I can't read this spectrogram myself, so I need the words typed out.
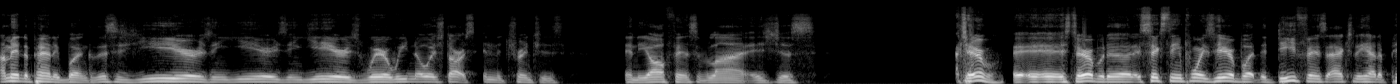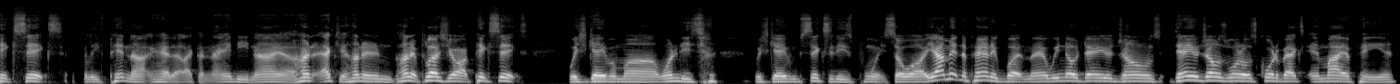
I'm hitting the panic button because this is years and years and years where we know it starts in the trenches, and the offensive line is just terrible. I- I- it's terrible. The 16 points here, but the defense actually had a pick six. I believe Pinnock had like a 99, 100, actually 100, 100 plus yard pick six, which gave him uh one of these. Which gave him six of these points. So uh yeah, I'm hitting the panic button, man. We know Daniel Jones. Daniel Jones one of those quarterbacks, in my opinion,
